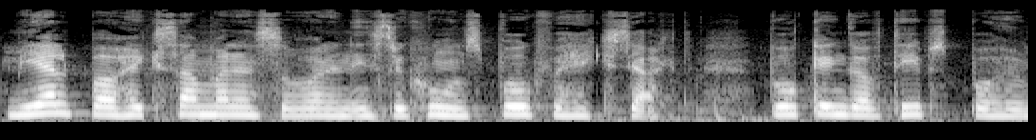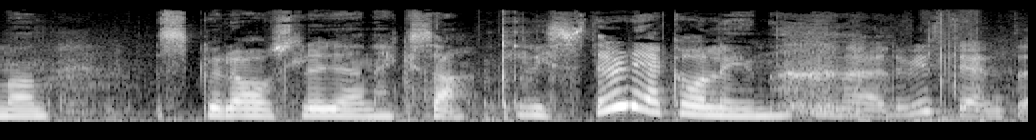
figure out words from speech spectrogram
Med hjälp av häxhammaren så var det en instruktionsbok för häxjakt. Boken gav tips på hur man skulle avslöja en häxa. Visste du det Colin? Nej, det visste jag inte.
